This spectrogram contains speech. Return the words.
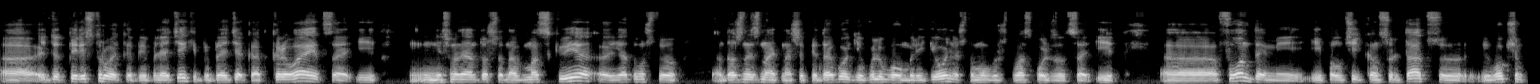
э, идет перестройка библиотеки, библиотека открывается, и несмотря на то, что она в Москве, э, я думаю, что должны знать наши педагоги в любом регионе, что могут воспользоваться и э, фондами, и получить консультацию. И, в общем,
